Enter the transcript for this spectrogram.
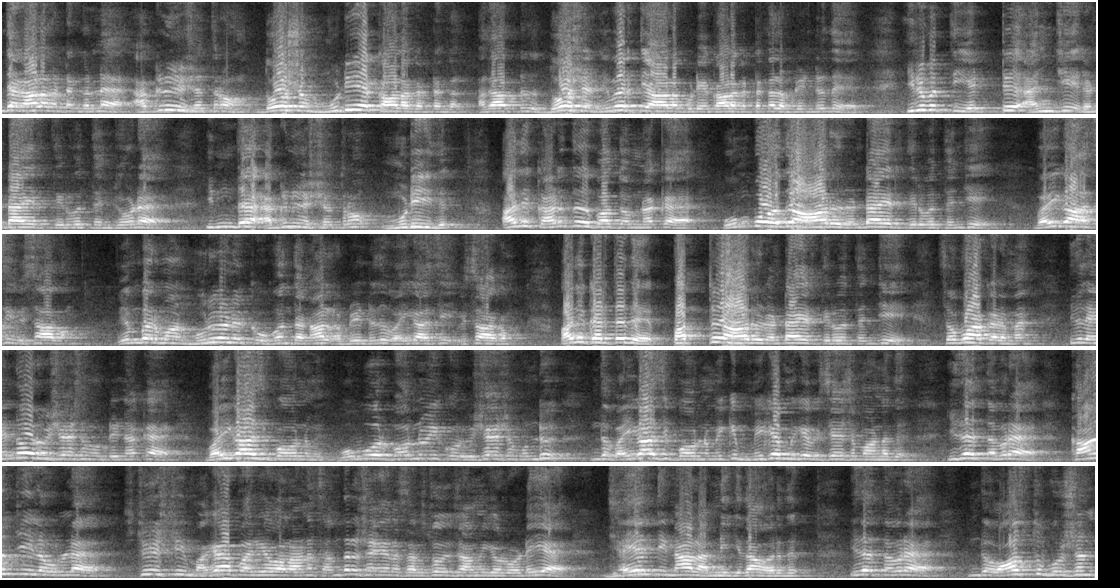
இந்த காலகட்டங்களில் அக்னி நட்சத்திரம் தோஷம் முடிய காலகட்டங்கள் அதாவது தோஷ நிவர்த்தி ஆகக்கூடிய காலகட்டங்கள் அப்படின்றது இருபத்தி எட்டு அஞ்சு ரெண்டாயிரத்தி இருபத்தஞ்சோட இந்த அக்னி நட்சத்திரம் முடியுது. அதுக்கு அடுத்தது பார்த்தோம்னாக்க ஒம்பது ஆறு ரெண்டாயிரத்தி இருபத்தஞ்சு வைகாசி விசாகம். வெம்பெருமான் முருகனுக்கு உகந்த நாள் அப்படின்றது வைகாசி விசாகம். அதுக்கு அடுத்தது பத்து ஆறு ரெண்டாயிரத்தி இருபத்தஞ்சி செவ்வாய்க்கிழமை. இதில் என்ன ஒரு விசேஷம் அப்படின்னாக்க வைகாசி பௌர்ணமி. ஒவ்வொரு பௌர்ணமிக்கு ஒரு விசேஷம் உண்டு. இந்த வைகாசி பௌர்ணமிக்கு மிக மிக விசேஷமானது. இதை தவிர காஞ்சியில் உள்ள ஸ்ரீ ஸ்ரீ மகா பரிவாளான சந்திரசேகர சரஸ்வதி சாமிகளுடைய ஜெயந்தி நாள் அன்னைக்கு தான் வருது. இதை தவிர இந்த வாஸ்து புருஷன்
